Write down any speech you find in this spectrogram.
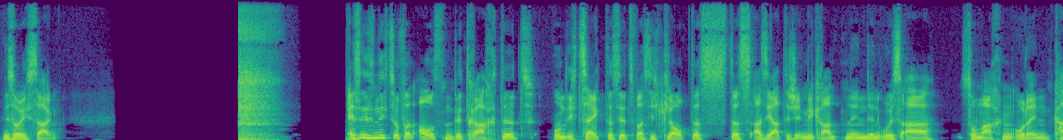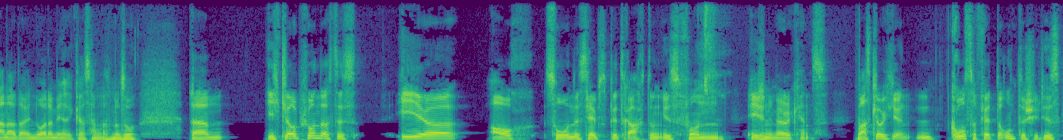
wie soll ich sagen, es ist nicht so von außen betrachtet und ich zeige das jetzt, was ich glaube, dass, dass asiatische Immigranten in den USA so machen oder in Kanada, in Nordamerika, sagen wir es mal so. Ähm, ich glaube schon, dass das eher auch so eine Selbstbetrachtung ist von Asian Americans. Was, glaube ich, ein, ein, großer, fetter Unterschied ist.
